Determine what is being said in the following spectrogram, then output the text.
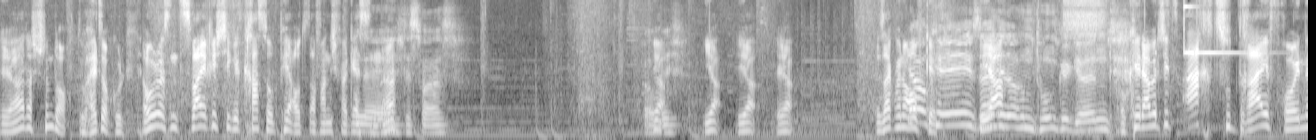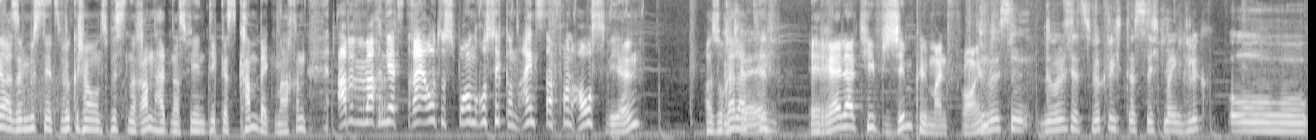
Ja, das stimmt auch. Du hältst auch gut. Aber das sind zwei richtige krasse OP-Autos, darf man nicht vergessen, Nee, ne? das war's. Glaub Ja. ich. Ja, ja, ja. Sag, wenn er Ja, aufgeht. okay, seid Ja. ihr doch einen Punkt gegönnt. Okay, damit steht es 8 zu 3, Freunde. Also wir müssen jetzt wirklich mal uns ein bisschen ranhalten, dass wir ein dickes Comeback machen. Aber wir machen jetzt drei Autos spawnen, Russik und eins davon auswählen. Also Okay. relativ, relativ simpel, mein Du Freund. willst, n- du willst jetzt wirklich, dass sich mein Glück. Oh.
